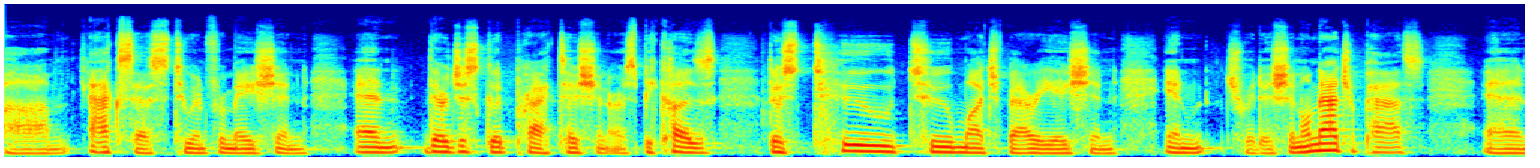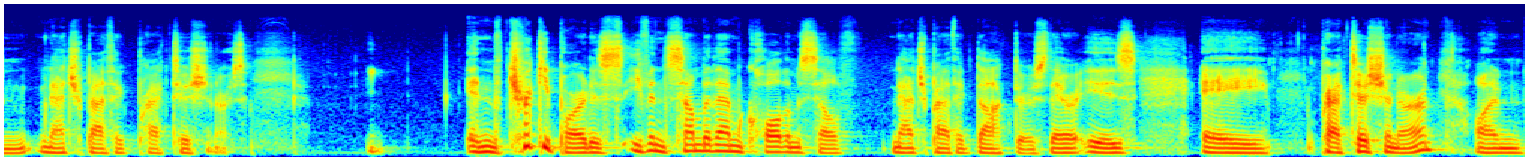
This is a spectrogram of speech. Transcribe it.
um, access to information, and they're just good practitioners because there's too too much variation in traditional naturopaths and naturopathic practitioners. And the tricky part is even some of them call themselves naturopathic doctors. There is a practitioner on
